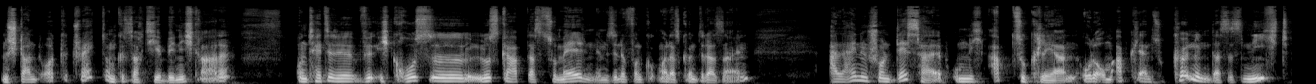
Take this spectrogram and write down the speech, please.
einen Standort getrackt und gesagt, hier bin ich gerade und hätte wirklich große Lust gehabt, das zu melden, im Sinne von, guck mal, das könnte das sein. Alleine schon deshalb, um nicht abzuklären oder um abklären zu können, dass es nicht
